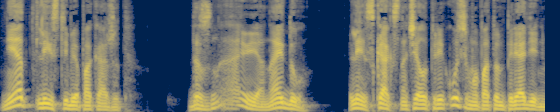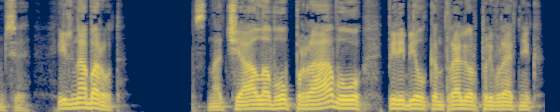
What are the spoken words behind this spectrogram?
Нет, Лис тебе покажет». «Да знаю я, найду». «Лис, как, сначала перекусим, а потом переоденемся? Или наоборот?» «Сначала в управу», — перебил контролер-привратник.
